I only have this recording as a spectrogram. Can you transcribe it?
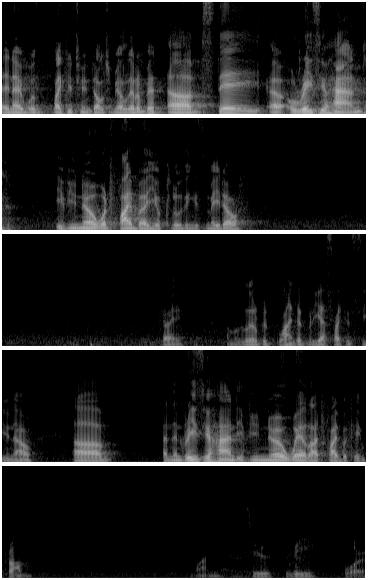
and I would like you to indulge me a little bit. Um, stay, uh, or raise your hand if you know what fiber your clothing is made of. Okay? I'm a little bit blinded, but yes, I can see you now. Um, and then raise your hand if you know where that fiber came from. One, two, three, four.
